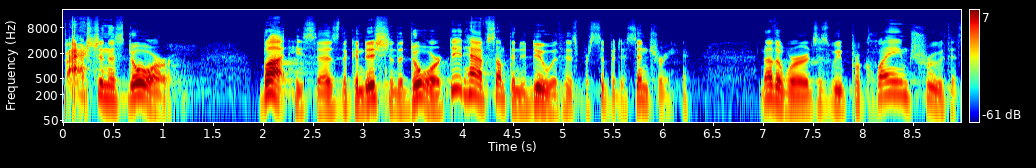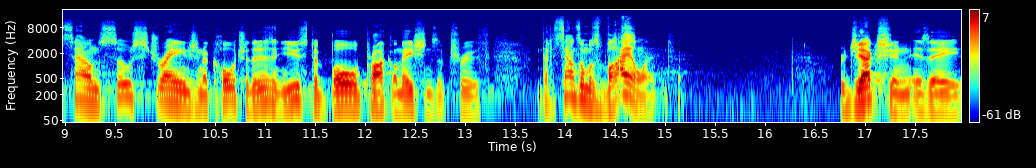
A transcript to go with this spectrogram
bashing this door. But, he says, the condition of the door did have something to do with his precipitous entry. In other words, as we proclaim truth, it sounds so strange in a culture that isn't used to bold proclamations of truth that it sounds almost violent. Rejection is a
